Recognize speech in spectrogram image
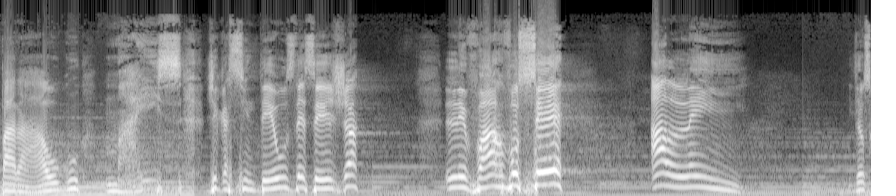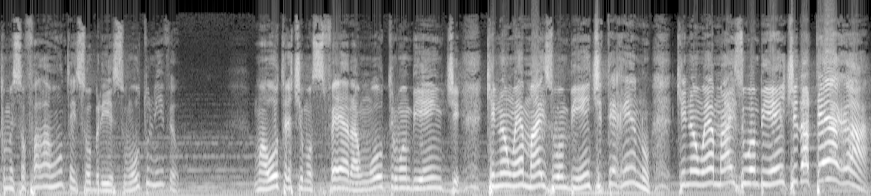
para algo mais. Diga assim: Deus deseja levar você além. Deus começou a falar ontem sobre isso, um outro nível uma outra atmosfera, um outro ambiente, que não é mais o ambiente terreno, que não é mais o ambiente da terra.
